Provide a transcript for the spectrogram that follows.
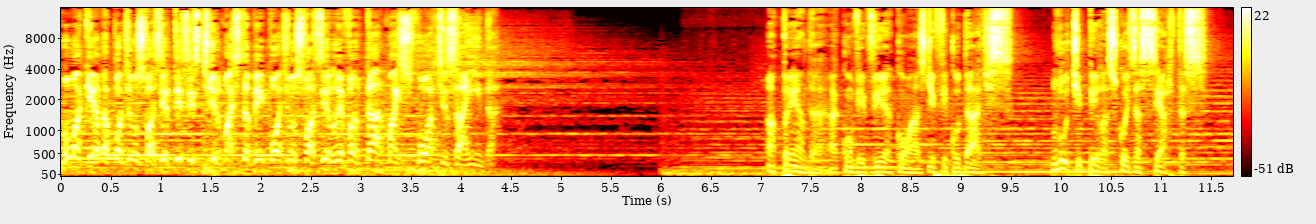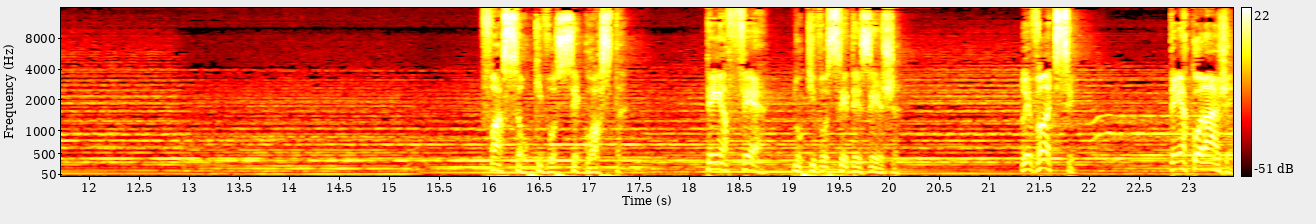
Uma queda pode nos fazer desistir, mas também pode nos fazer levantar mais fortes ainda. Aprenda a conviver com as dificuldades. Lute pelas coisas certas. Faça o que você gosta. Tenha fé no que você deseja. Levante-se. Tenha coragem.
